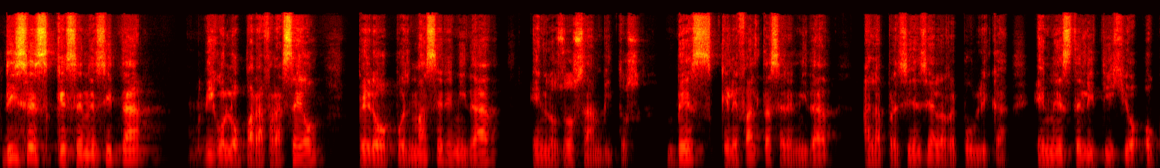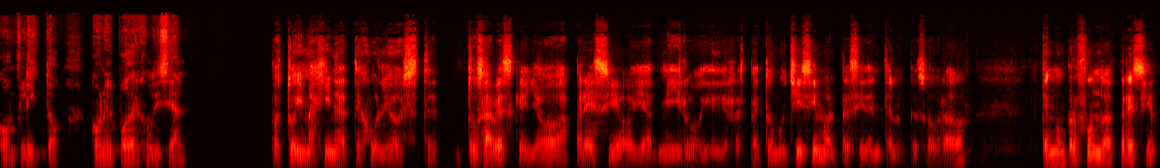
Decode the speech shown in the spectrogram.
dices que se necesita, digo, lo parafraseo, pero pues más serenidad en los dos ámbitos. ¿Ves que le falta serenidad a la presidencia de la República en este litigio o conflicto con el Poder Judicial? Pues tú imagínate, Julio, este, tú sabes que yo aprecio y admiro y respeto muchísimo al presidente López Obrador. Tengo un profundo aprecio,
